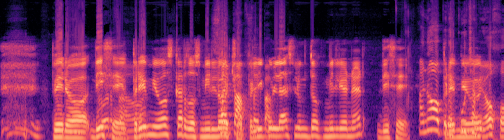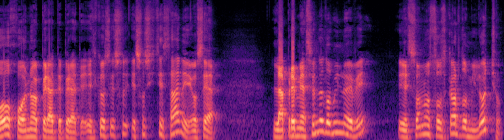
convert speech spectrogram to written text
Pero dice, premio Oscar 2008, Swipe up, swipe película Slumdog Millionaire, dice, Ah, no, pero Premio- escúchame, ojo, ojo, no, espérate, espérate. Es que eso, eso sí se sabe. O sea, la premiación del 2009 eh, son los Oscars 2008.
